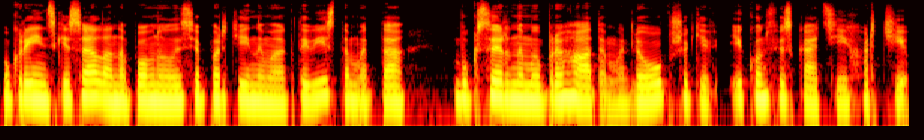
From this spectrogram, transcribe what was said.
Українські села наповнилися партійними активістами та буксирними бригадами для обшуків і конфіскації харчів.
